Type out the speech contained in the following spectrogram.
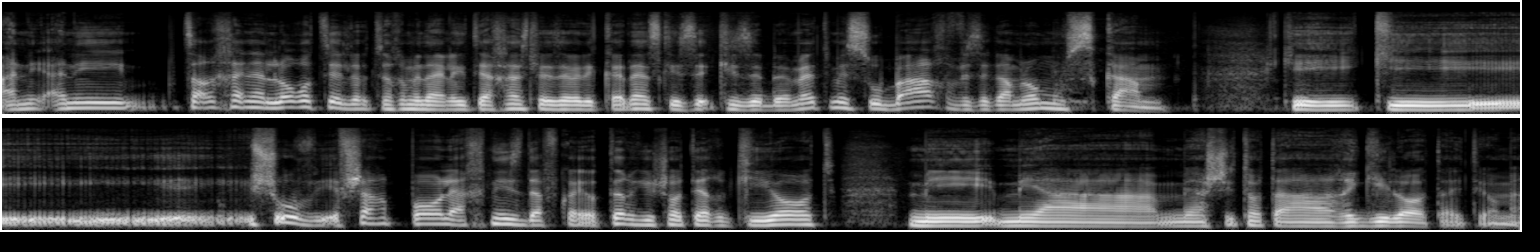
אני אני צריך העניין לא רוצה יותר מדי להתייחס לזה ולהיכנס כי זה כי זה באמת מסובך וזה גם לא מוסכם. כי כי שוב אפשר פה להכניס דווקא יותר גישות ערכיות מה, מהשיטות הרגילות הייתי אומר.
